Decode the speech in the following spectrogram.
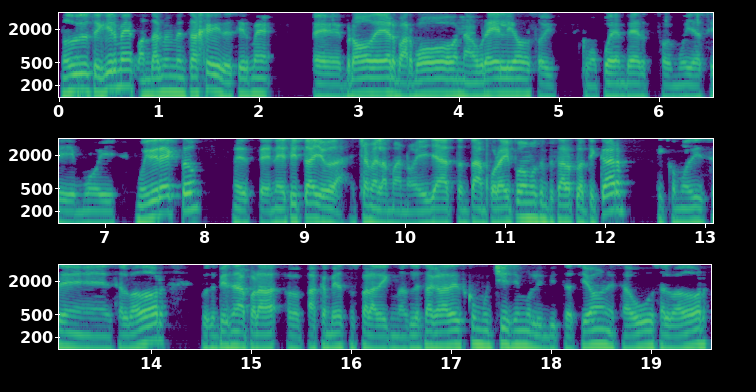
no dudes seguirme, mandarme un mensaje y decirme, eh, brother, Barbón, Aurelio, soy como pueden ver, soy muy así, muy, muy directo. Este, necesito ayuda, échame la mano y ya, tan, tan, por ahí podemos empezar a platicar y como dice Salvador, pues empiecen a, a cambiar estos paradigmas. Les agradezco muchísimo la invitación, Esaú, Salvador.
